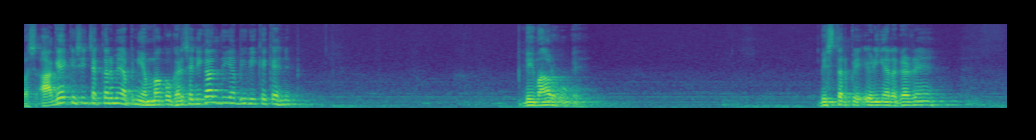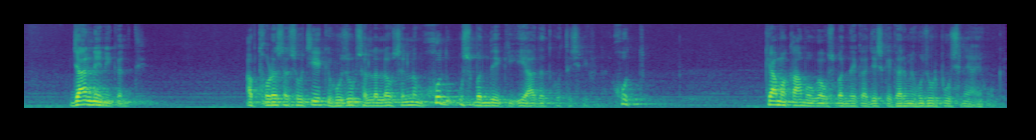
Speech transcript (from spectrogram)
बस आ गए किसी चक्कर में अपनी अम्मा को घर से निकाल दिया बीवी के कहने पे। बीमार हो गए। बिस्तर पे एड़ियाँ रगड़ रहे हैं। जान नहीं निकलती। अब थोड़ा सा सोचिए कि हुजूर सल्लल्लाहु अलैहि वसल्लम ख़ुद उस बंदे की इयादत को तशरीफ़ लाए। ख़ुद। क्या मकाम होगा उस बंदे का जिसके घर में हुजूर पूछने आए होंगे?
